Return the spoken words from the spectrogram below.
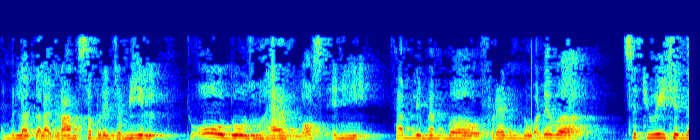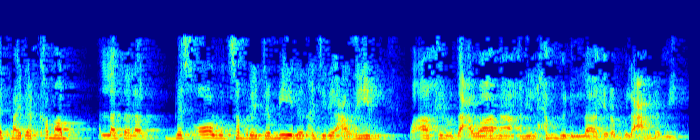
And Allah ta'ala grant sabr jameel to all those who have lost any family member or friend or whatever situation that might have come up. Allah Ta'ala bless all with sabr jameel and ajri azim. Wa akhiru da'wana and alhamdulillahi rabbil alameen.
